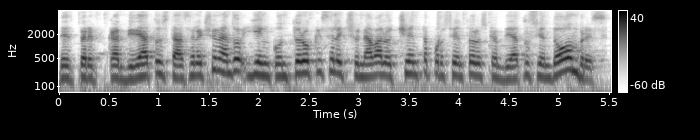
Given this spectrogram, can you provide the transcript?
de candidatos estaba seleccionando y encontró que seleccionaba al 80% de los candidatos siendo hombres.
